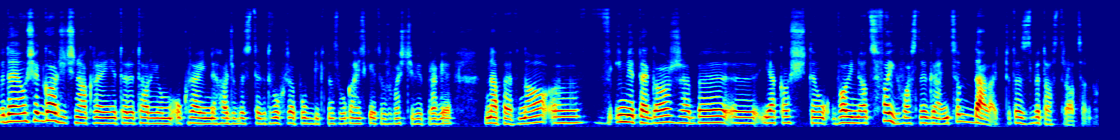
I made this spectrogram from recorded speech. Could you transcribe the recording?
wydają się godzić na okrojenie terytorium Ukrainy, choćby z tych dwóch republik, no z to już właściwie prawie na pewno, y, w imię tego, żeby y, jakoś tę wojnę od swoich własnych granic oddalać. Czy to jest zbyt ostra ocena?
